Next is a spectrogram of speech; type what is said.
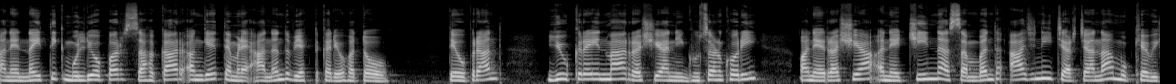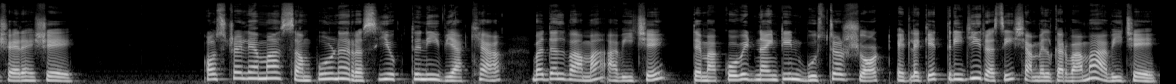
અને નૈતિક મૂલ્યો પર સહકાર અંગે તેમણે આનંદ વ્યક્ત કર્યો હતો. તે ઉપરાંત, યુક્રેઇનમાં રશિયાની ઘૂસણખોરી અને રશિયા અને ચીનના સંબંધ આજની ચર્ચાના મુખ્ય વિષય રહેશે. ઓસ્ટ્રેલિયામાં સંપૂર્ણ રસીયુક્તની વ્યાખ્યા બદલવામાં આવી છે. તેમાં કોવિડ નાઇન્ટીન બૂસ્ટર શોટ એટલે કે ત્રીજી રસી સામેલ કરવામાં આવી છે.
